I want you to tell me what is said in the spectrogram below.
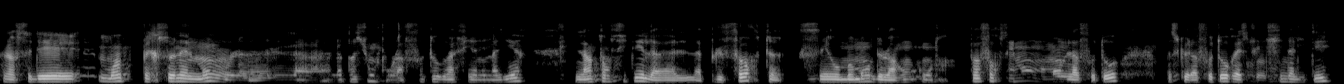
Alors, c'est des. Moi, personnellement, la, passion pour la photographie animalière, l'intensité la, plus forte, c'est au moment de la rencontre. Pas forcément au moment de la photo, parce que la photo reste une finalité,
